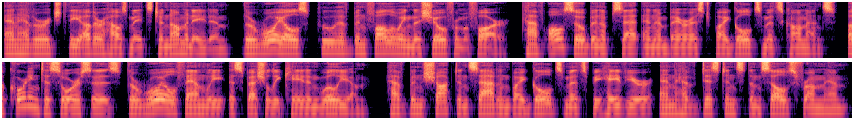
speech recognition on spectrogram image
and have urged the other housemates to nominate him. The royals, who have been following the show from afar, have also been upset and embarrassed by Goldsmith's comments. According to sources, the royal family, especially Kate and William, have been shocked and saddened by Goldsmith's behavior and have distanced themselves from him.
